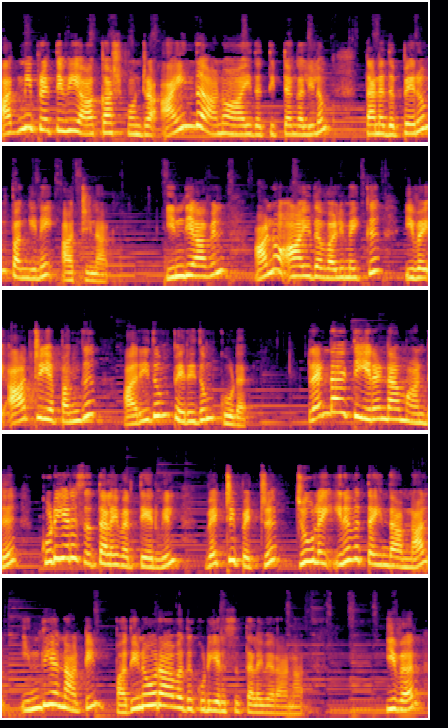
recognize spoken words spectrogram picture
அக்னி பிரதிவி ஆகாஷ் போன்ற ஐந்து அணு ஆயுத திட்டங்களிலும் தனது பெரும் பங்கினை ஆற்றினார். இந்தியாவில் அணு ஆயுத வலிமைக்கு இவை ஆற்றிய பங்கு அரிதும் பெரிதும் கூட. ரெண்டாயிரத்தி இரண்டாம் ஆண்டு குடியரசுத் தலைவர் தேர்வில் வெற்றி பெற்று ஜூலை இருபத்தைந்தாம் நாள் இந்திய நாட்டின் பதினோராவது குடியரசுத் தலைவரானார். இவர்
